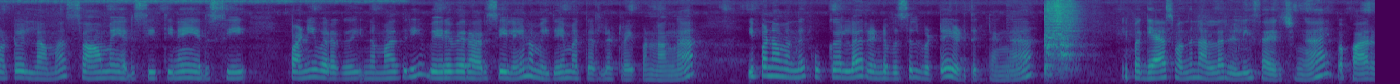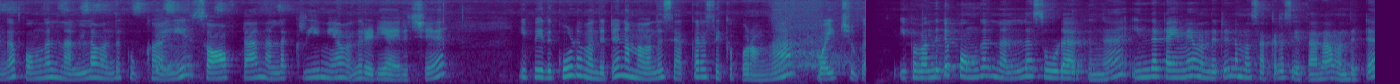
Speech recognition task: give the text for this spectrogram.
மட்டும் இல்லாமல் சாமை அரிசி திணை அரிசி பனிவரகு இந்த மாதிரி வேறு வேறு அரிசியிலையும் நம்ம இதே மெத்தடில் ட்ரை பண்ணலாங்க. இப்போ நான் வந்து குக்கரில் ரெண்டு விசில் விட்டு எடுத்துக்கிட்டேங்க. இப்போ கேஸ் வந்து நல்லா ரிலீஸ் ஆயிடுச்சுங்க இப்போ பாருங்கள் பொங்கல் நல்லா வந்து குக் ஆகி சாஃப்டாக நல்லா க்ரீமியாக வந்து ரெடி ஆயிடுச்சு இப்போ இது கூட வந்துட்டு நம்ம வந்து சர்க்கரை சேர்க்க போகிறோங்க ஒயிட் சுகர் இப்போ வந்துட்டு பொங்கல் நல்லா சூடாக இருக்குங்க. இந்த டைமே வந்துட்டு நம்ம சர்க்கரை சேர்த்தா தான் வந்துட்டு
